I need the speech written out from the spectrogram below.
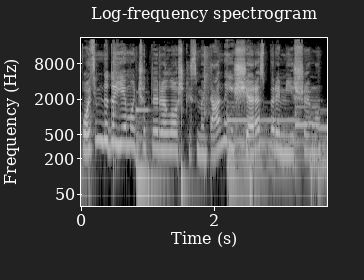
Потім додаємо 4 ложки сметани і ще раз перемішуємо.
